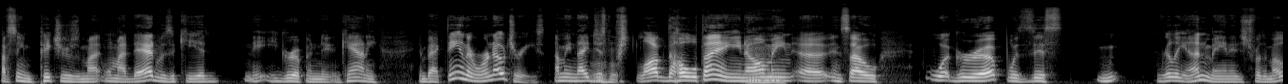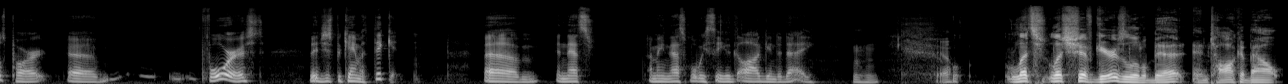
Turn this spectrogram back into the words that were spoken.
i've seen pictures of my when my dad was a kid he grew up in newton county and back then there were no trees i mean they just mm-hmm. logged the whole thing you know i mean uh, and so what grew up was this really unmanaged for the most part uh, forest that just became a thicket um, and that's, I mean, that's what we see again today. Mm-hmm. Yeah. Let's let's shift gears a little bit and talk about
